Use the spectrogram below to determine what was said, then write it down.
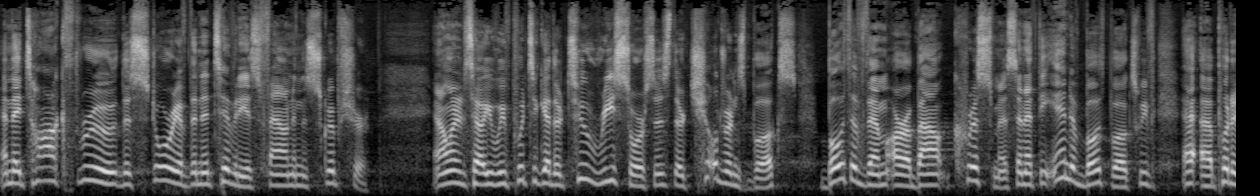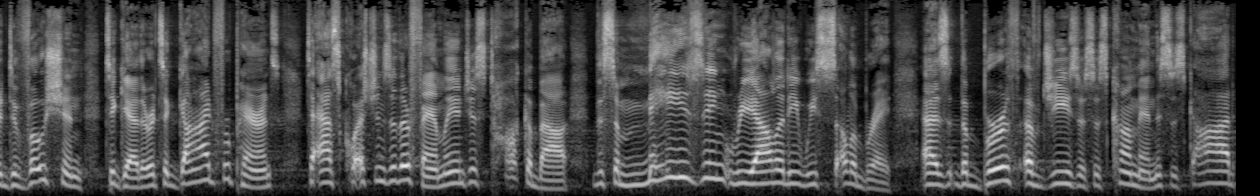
and they talk through the story of the nativity as found in the scripture. And I wanted to tell you, we've put together two resources. They're children's books. Both of them are about Christmas. And at the end of both books, we've uh, uh, put a devotion together. It's a guide for parents to ask questions of their family and just talk about this amazing reality we celebrate as the birth of Jesus has come in. This is God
